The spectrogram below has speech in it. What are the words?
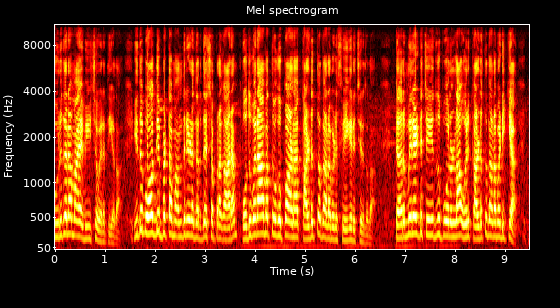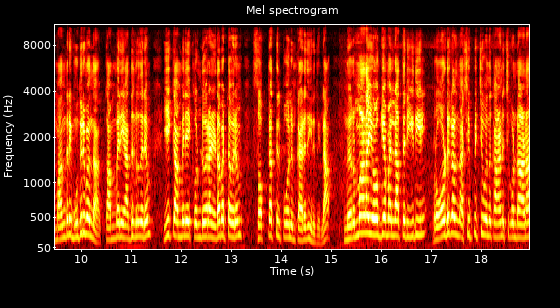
ഗുരുതരമായ വീഴ്ച വരുത്തിയത്. ഇത് ബോധ്യപ്പെട്ട മന്ത്രിയുടെ നിർദ്ദേശപ്രകാരം പൊതുമരാമത്ത് വകുപ്പാണ് കടുത്ത നടപടി സ്വീകരിച്ചിരുന്നത്. ടെർമിനേറ്റ് ചെയ്തതുപോലുള്ള ഒരു കടുത്ത നടപടിക്ക് മന്ത്രി മുതിരുമെന്ന് കമ്പനി അധികൃതരും ഈ കമ്പനിയെ കൊണ്ടുവരാൻ ഇടപെട്ടവരും സ്വപ്നത്തിൽ പോലും കരുതിയിരുന്നില്ല. നിർമ്മാണ യോഗ്യമല്ലാത്ത രീതിയിൽ റോഡുകൾ നശിപ്പിച്ചുവെന്ന് കാണിച്ചുകൊണ്ടാണ്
